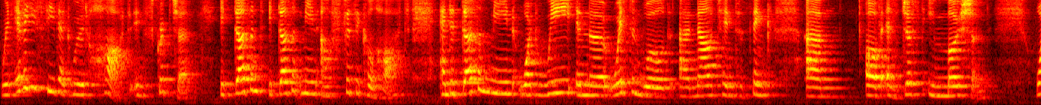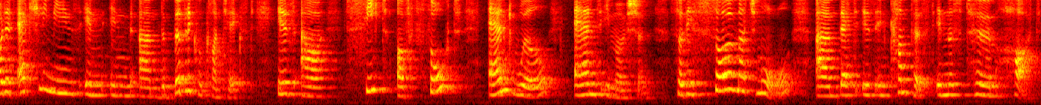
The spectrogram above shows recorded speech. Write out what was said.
Whenever you see that word heart in scripture, it doesn't, it doesn't mean our physical heart, and it doesn't mean what we in the Western world uh, now tend to think um, of as just emotion. What it actually means in, in um, the biblical context is our seat of thought and will and emotion. So there's so much more um, that is encompassed in this term heart.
